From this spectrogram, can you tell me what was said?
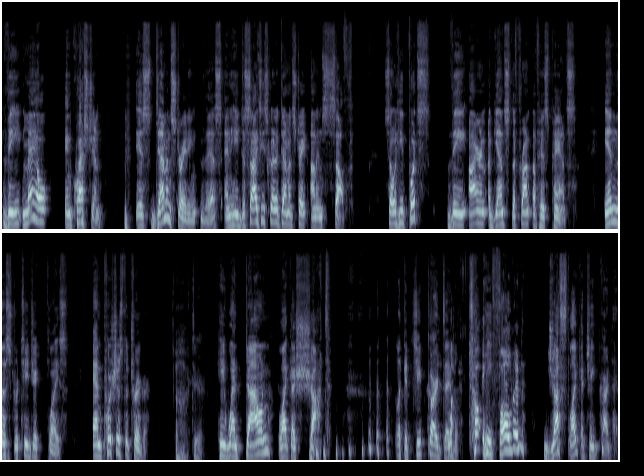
the male in question is demonstrating this, and he decides he's going to demonstrate on himself. So he puts the iron against the front of his pants in the mm-hmm. strategic place and pushes the trigger. Oh, dear. He went down like a shot. like a cheap card table. He folded just like a cheap card table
